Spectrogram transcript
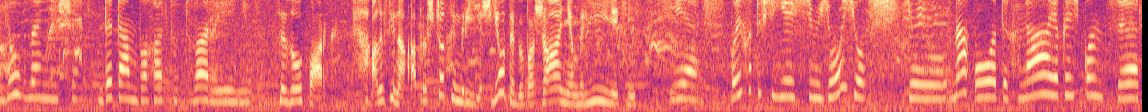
улюбленіше, де там багато тваринів. Це зоопарк. А Левтина, а про що ти мрієш? Є у тебе бажання, мрії якісь? Є поїхати всією сім'єю на отдих, на якийсь концерт,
